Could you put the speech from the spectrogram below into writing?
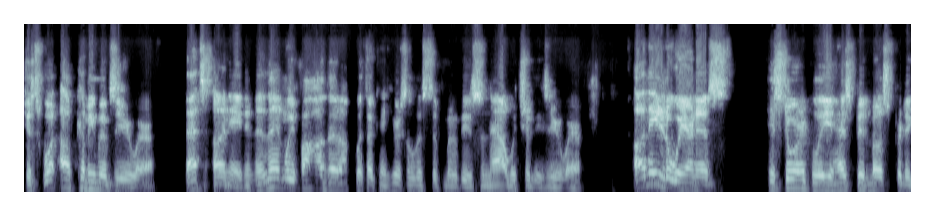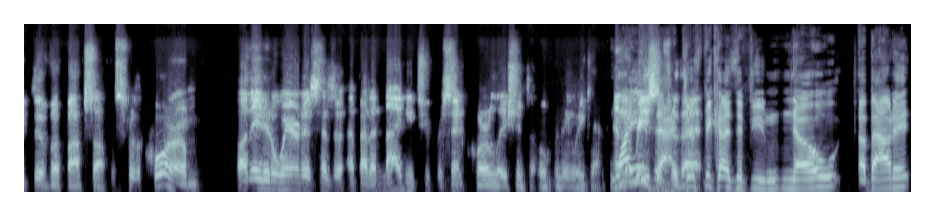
Just what upcoming movies are you aware of? That's unaided. And then we follow that up with, okay, here's a list of movies. And now which of these are you aware of? Unaided awareness historically has been most predictive of box office. For the quorum, unaided awareness has a, about a 92% correlation to opening weekend. And Why is that? for that Just because if you know about it,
